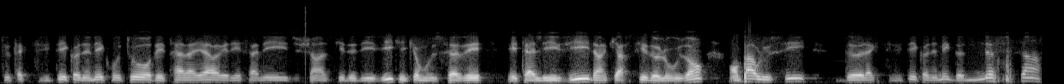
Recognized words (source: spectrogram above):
toute l'activité économique autour des travailleurs et des familles du chantier de Lévis, qui, comme vous le savez, est à Lévis, dans le quartier de Lauson. On parle aussi de l'activité économique de 900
